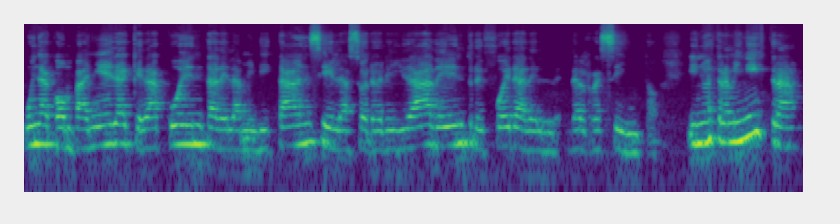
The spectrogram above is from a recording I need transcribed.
una compañera que da cuenta de la militancia y la sororidad dentro y fuera del recinto. Y nuestra ministra,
